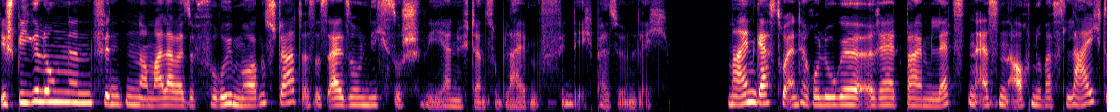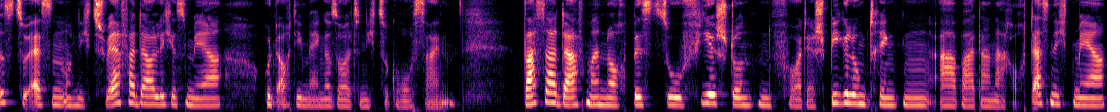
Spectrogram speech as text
Die Spiegelungen finden normalerweise früh morgens statt. Es ist also nicht so schwer, nüchtern zu bleiben, finde ich persönlich. Mein Gastroenterologe rät beim letzten Essen auch nur was Leichtes zu essen und nichts Schwerverdauliches mehr und auch die Menge sollte nicht zu groß sein. Wasser darf man noch bis zu vier Stunden vor der Spiegelung trinken, aber danach auch das nicht mehr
